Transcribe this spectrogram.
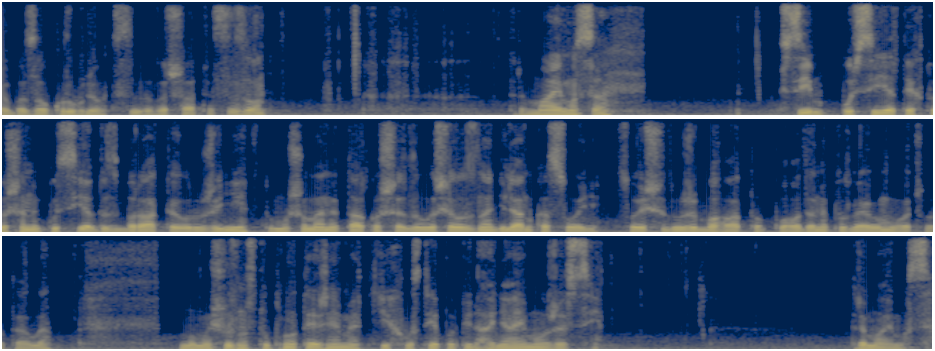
Треба заокруглюватися, завершати сезон. Тримаємося. Всім посіяти, хто ще не посіяв, дозбирати урожаї, тому що в мене також ще залишилась одна ділянка сої. Сої ще дуже багато, погода не дозволяє вимовчувати, але думаю, що з наступного тижня ми ті хвости попідганяємо вже всі. Тримаємося.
